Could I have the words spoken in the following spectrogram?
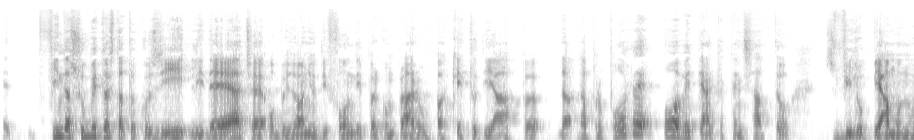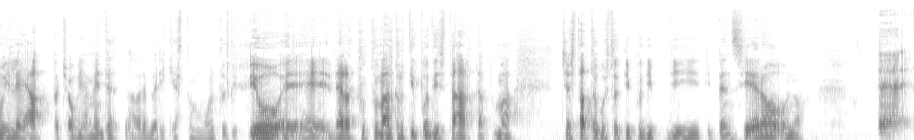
Eh, fin da subito è stato così l'idea, cioè ho bisogno di fondi per comprare un pacchetto di app da, da proporre o avete anche pensato sviluppiamo noi le app? Cioè ovviamente avrebbe richiesto molto di più e, ed era tutto un altro tipo di startup, ma c'è stato questo tipo di, di, di pensiero o no? Eh,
